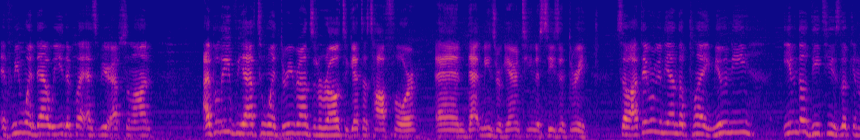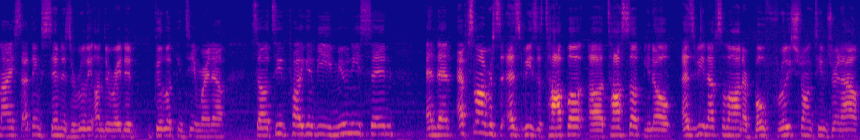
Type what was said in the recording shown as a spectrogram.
if we win that, we either play SB or Epsilon. I believe we have to win three rounds in a row to get to top four, and that means we're guaranteeing the season three. So I think we're going to end up playing Muni. Even though DT is looking nice, I think Sin is a really underrated, good-looking team right now. So it's probably going to be Muni, Sin, and then Epsilon versus SB is a top up, uh, toss-up. You know, SB and Epsilon are both really strong teams right now.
